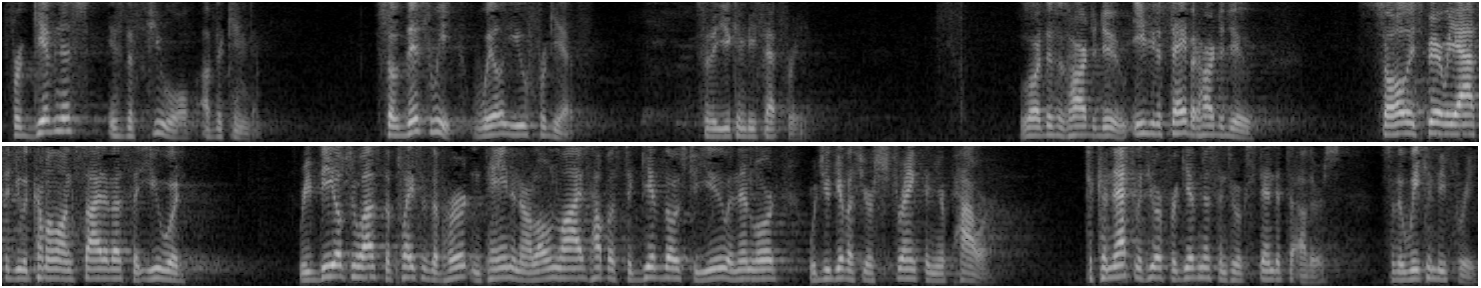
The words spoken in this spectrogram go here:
Forgiveness is the fuel of the kingdom. So this week, will you forgive so that you can be set free? Lord, this is hard to do. Easy to say, but hard to do. So Holy Spirit, we ask that you would come alongside of us, that you would reveal to us the places of hurt and pain in our own lives. Help us to give those to you. And then, Lord, would you give us your strength and your power to connect with your forgiveness and to extend it to others so that we can be free.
